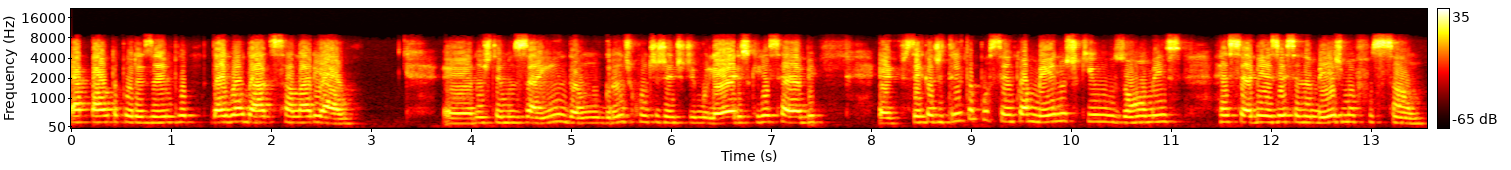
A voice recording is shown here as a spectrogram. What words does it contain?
é a pauta, por exemplo, da igualdade salarial é, nós temos ainda um grande contingente de mulheres que recebe é, cerca de 30% a menos que os homens recebem exercendo a mesma função.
